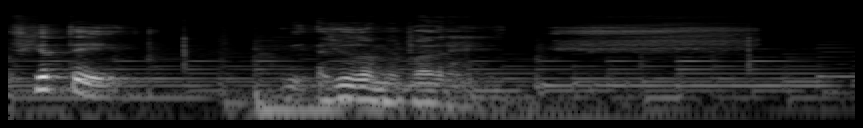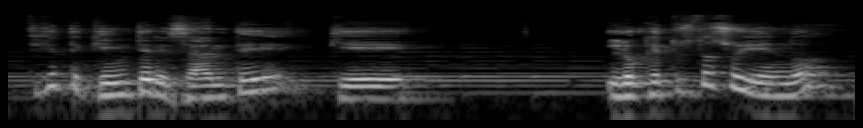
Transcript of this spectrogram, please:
Fíjate, ayúdame Padre. Fíjate qué interesante que lo que tú estás oyendo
